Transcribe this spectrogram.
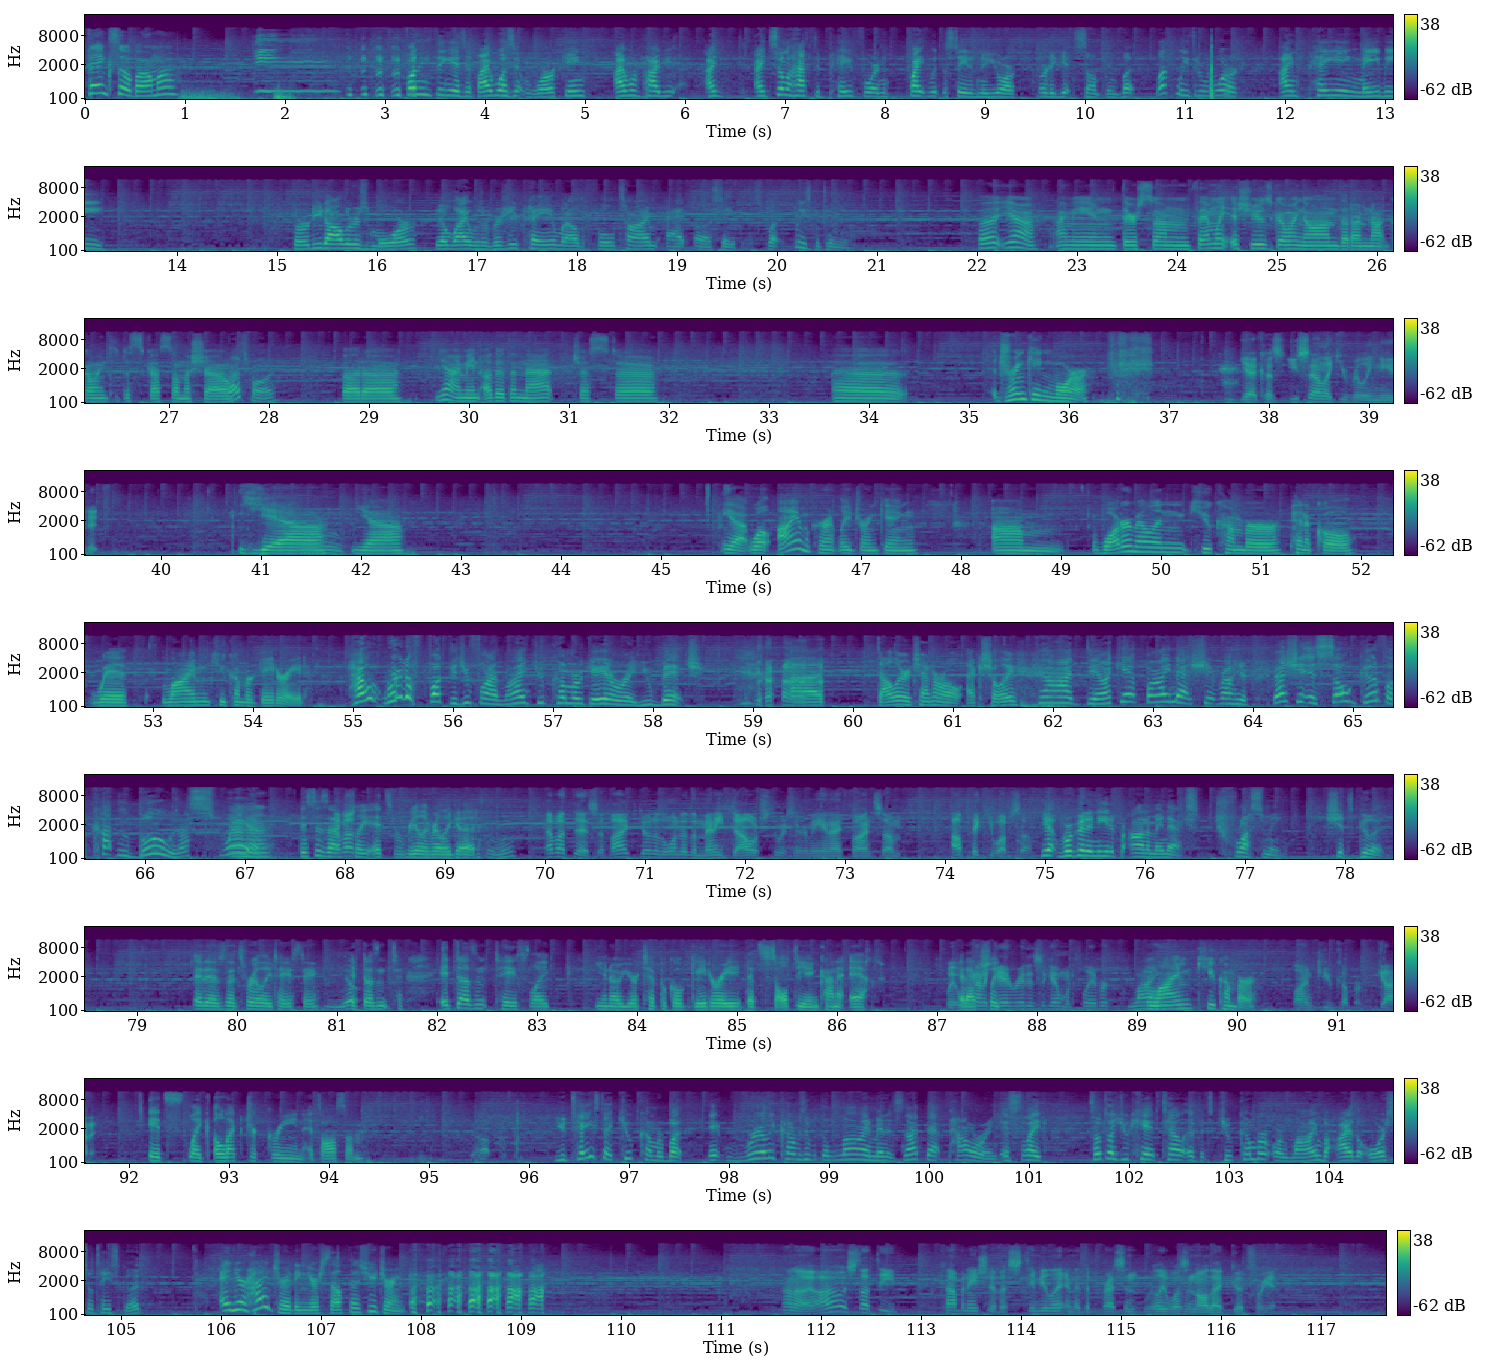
thanks, Obama. Funny thing is, if I wasn't working, I would probably I I'd somehow have to pay for it and fight with the state of New York or to get something. But luckily through work, I'm paying maybe thirty dollars more than what I was originally paying when I was full time at uh, Staples. But please continue. But yeah, I mean, there's some family issues going on that I'm not going to discuss on the show. That's fine. But uh, yeah, I mean, other than that, just uh, uh, drinking more. Yeah, because you sound like you really need it. Yeah, Mm. yeah. Yeah, well, I am currently drinking um, watermelon cucumber pinnacle with lime cucumber Gatorade. How? Where the fuck did you find lime cucumber Gatorade? You bitch. Uh, Dollar General, actually. God damn, I can't find that shit around here. That shit is so good for cutting booze. I swear. Mhm. This is about- actually, it's really, really good. How about this? If I go to the, one of the many dollar stores near me and I find some, I'll pick you up some. Yeah, we're gonna need it for AnimeNEXT. Trust me, shit's good. It is. It's really tasty. Yep. It doesn't. T- it doesn't taste like you know your typical Gatorade that's salty and kind of eh. Wait, It what actually- kind of Gatorade is again? What flavor? Lime cucumber. Lime cucumber. Got it. It's like electric green. It's awesome. Yup. You taste that cucumber, but it really covers it with the lime, and it's not that powering. It's like sometimes you can't tell if it's cucumber or lime, but either or still tastes good. And you're hydrating yourself as you drink. I don't know. I always thought the combination of a stimulant and a depressant really wasn't all that good for you.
